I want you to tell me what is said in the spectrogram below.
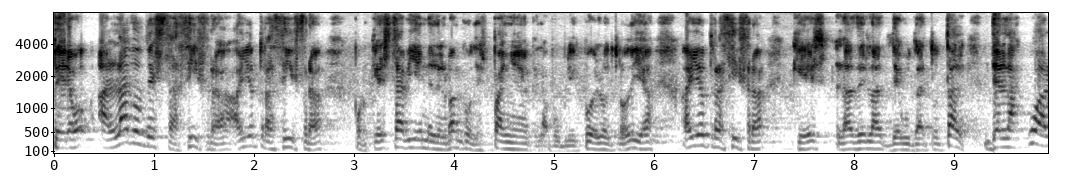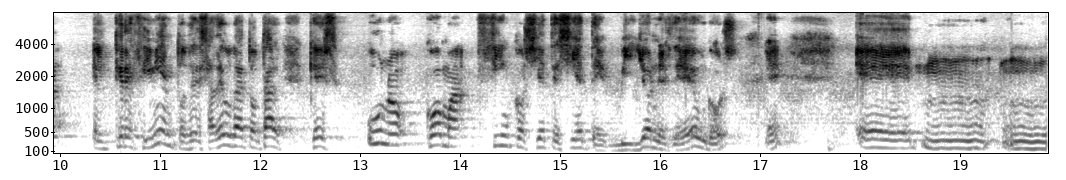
Pero al lado de esta cifra hay otra cifra, porque esta viene del Banco de España, que la publicó el otro día, hay otra cifra que es la de la deuda total, de la cual el crecimiento de esa deuda total, que es 1,577 billones de euros, ¿eh? Eh, mm, mm,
